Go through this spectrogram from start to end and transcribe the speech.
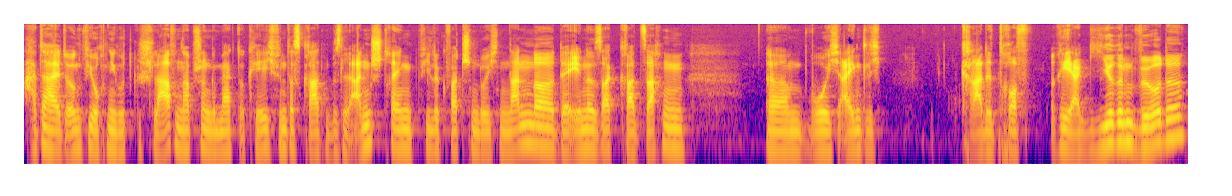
hatte halt irgendwie auch nie gut geschlafen, habe schon gemerkt, okay, ich finde das gerade ein bisschen anstrengend, viele quatschen durcheinander, der eine sagt gerade Sachen, ähm, wo ich eigentlich gerade drauf reagieren würde,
